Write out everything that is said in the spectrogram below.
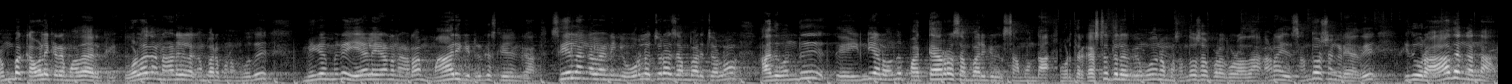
ரொம்ப கவலைக்கிடமாக தான் இருக்குது உலக நாடுகளை கம்பேர் பண்ணும்போது மிக மிக ஏழையான நாடாக மாறிக்கிட்டு இருக்கு ஸ்ரீலங்கா. ஸ்ரீலங்காவில் நீங்கள் ஒரு லட்ச ரூபா சம்பாதிச்சாலும் அது வந்து இந்தியாவில் வந்து பத்தாயிரம் ரூபா சம்பாதிக்கிறதுக்கு சமம் தான் ஒருத்தர் கஷ்டத்தில் இருக்கும்போது நம்ம சந்தோஷப்படக்கூடாதான். ஆனால் இது சந்தோஷம் கிடையாது. இது ஒரு ஆதங்கம் தான்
